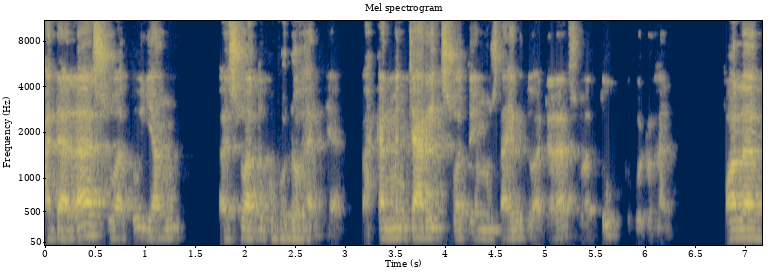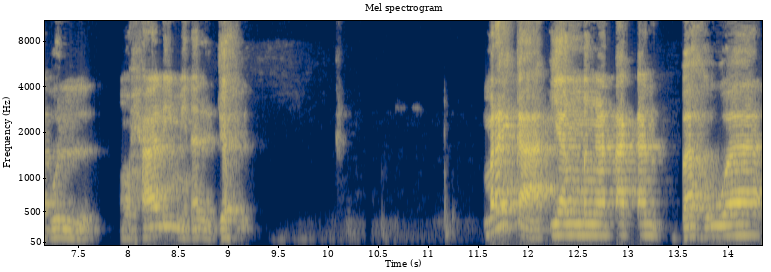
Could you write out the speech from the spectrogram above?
adalah suatu yang uh, suatu kebodohan ya. Bahkan mencari suatu yang mustahil itu adalah suatu kebodohan. Qalabul muhali minal jahl. Mereka yang mengatakan bahwa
